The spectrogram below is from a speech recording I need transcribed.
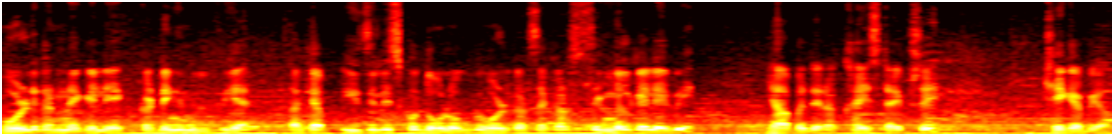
होल्ड करने के लिए एक कटिंग मिलती है ताकि आप इजीली इसको दो लोग भी होल्ड कर सकें और सिंगल के लिए भी यहाँ पे दे रखा है इस टाइप से। ठीक है भैया?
